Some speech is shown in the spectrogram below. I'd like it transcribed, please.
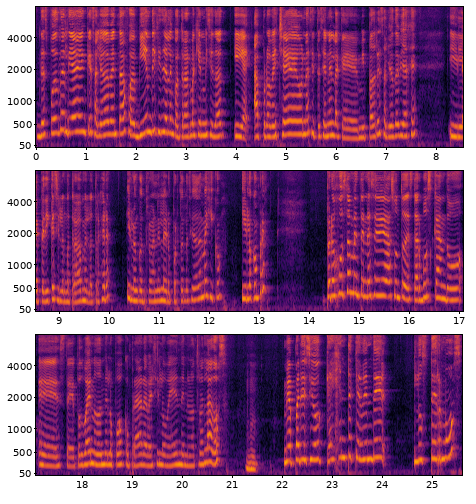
después del día en que salió de venta fue bien difícil encontrarlo aquí en mi ciudad y aproveché una situación en la que mi padre salió de viaje y le pedí que si lo encontraba me lo trajera. Y lo encontró en el aeropuerto de la Ciudad de México y lo compré. Pero justamente en ese asunto de estar buscando, este, pues bueno, ¿dónde lo puedo comprar? A ver si lo venden en otros lados. Me apareció que hay gente que vende los termos,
